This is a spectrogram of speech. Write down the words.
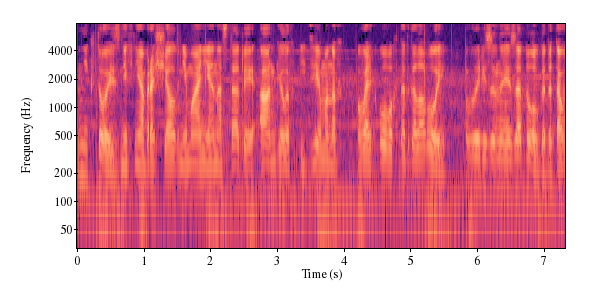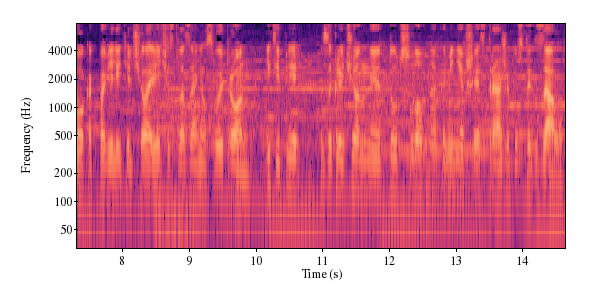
Никто из них не обращал внимания на статуи ангелов и демонов в альковах над головой, вырезанные задолго до того, как повелитель человечества занял свой трон, и теперь заключенные тут словно окаменевшие стражи пустых залов,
